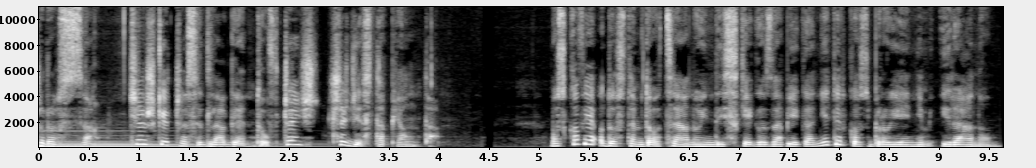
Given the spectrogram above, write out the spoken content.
Grzegorz Rossa. Ciężkie czasy dla agentów. Część 35. Moskowia o dostęp do Oceanu Indyjskiego zabiega nie tylko zbrojeniem Iranu.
